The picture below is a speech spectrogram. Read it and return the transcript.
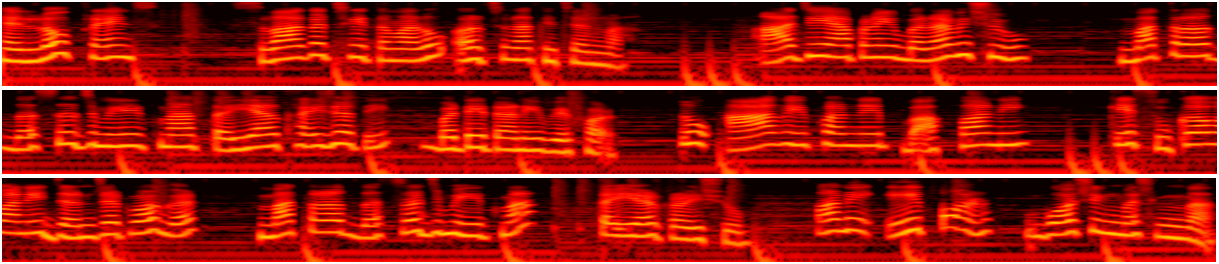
હેલો ફ્રેન્ડ્સ, સ્વાગત છે તમારું અર્ચના કિચનમાં. આજે આપણે બનાવીશું માત્ર દસ જ મિનિટમાં તૈયાર થઈ જતી બટેટાની વેફર. તો આ વેફરને બાફવાની કે સૂકવવાની ઝંઝટ વગર માત્ર દસ જ મિનિટમાં તૈયાર કરીશું. અને એ પણ વોશિંગ મશીનમાં.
